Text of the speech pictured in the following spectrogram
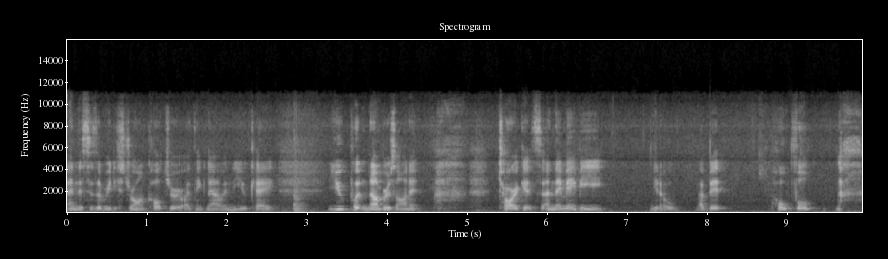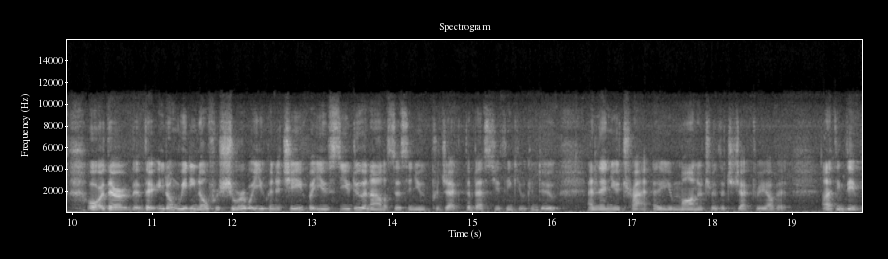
and this is a really strong culture I think now in the UK, you put numbers on it targets, and they may be, you know, a bit hopeful, or they're, they're, you don't really know for sure what you can achieve, but you, you do analysis and you project the best you think you can do, and then you try, uh, you monitor the trajectory of it. And I think the,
